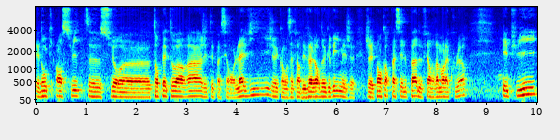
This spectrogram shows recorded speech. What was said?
Et donc ensuite euh, sur euh, Tempête O'Hara, j'étais passé en lavis, j'avais commencé à faire des valeurs de gris, mais je n'avais pas encore passé le pas de faire vraiment la couleur. Et puis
